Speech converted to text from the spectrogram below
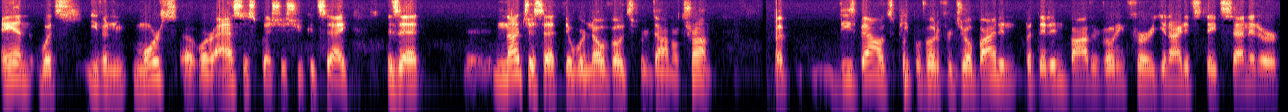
And what's even more or as suspicious, you could say, is that not just that there were no votes for Donald Trump, but these ballots, people voted for Joe Biden, but they didn't bother voting for United States Senate or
